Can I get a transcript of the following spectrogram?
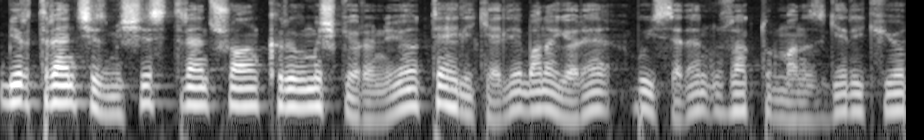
bir trend çizmişiz. Trend şu an kırılmış görünüyor. Tehlikeli. Bana göre bu hisseden uzak durmanız gerekiyor.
